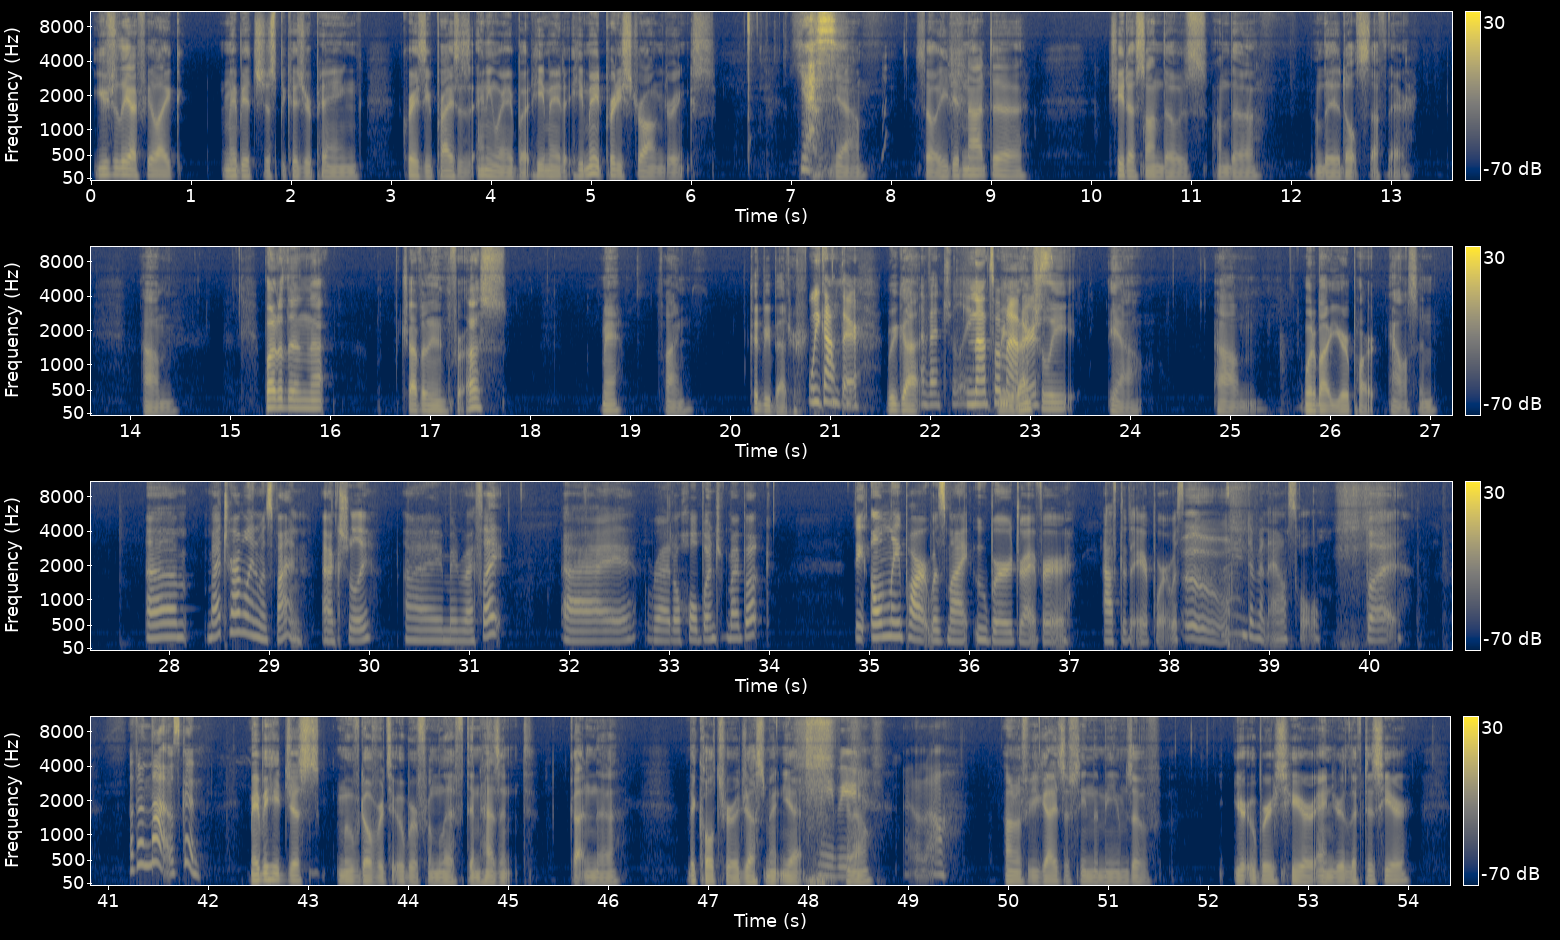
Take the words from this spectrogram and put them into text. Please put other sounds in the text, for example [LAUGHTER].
usually I feel like maybe it's just because you're paying crazy prices anyway, but he made he made pretty strong drinks. Yes. Yeah. So he did not uh, cheat us on those on the on the adult stuff there. Um, but other than that, traveling for us, meh, fine. Could be better. We got there. [LAUGHS] We got Eventually. And that's what matters. eventually, yeah. Um, what about your part, Allison? Um, my traveling was fine, actually. I made my flight. I read a whole bunch of my book. The only part was my Uber driver after the airport was Oh. kind of an asshole. But other than that, it was good. Maybe he just moved over to Uber from Lyft and hasn't gotten the the culture adjustment yet. Maybe. You know, I don't know. I don't know if you guys have seen the memes of your Uber's here and your Lyft is here,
